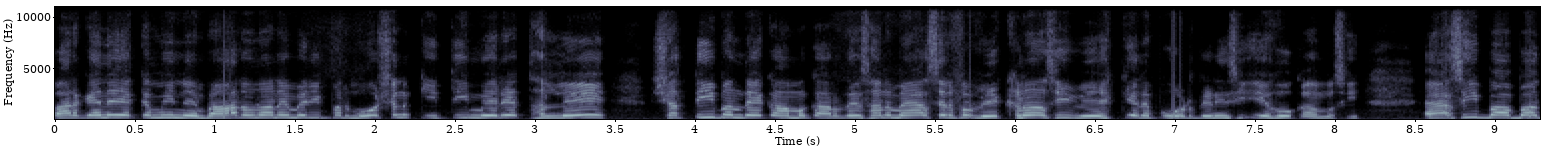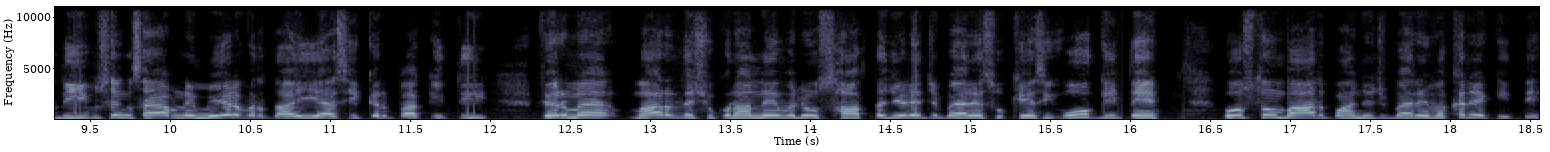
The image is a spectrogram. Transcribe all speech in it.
ਪਰ ਕਹਿੰਦੇ ਇੱਕ ਮਹੀਨੇ ਬਾਅਦ ਉਹਨਾਂ ਨੇ ਮੇਰੀ ਪ੍ਰਮੋਸ਼ਨ ਕੀਤੀ, ਮੇਰੇ ਥੱਲੇ 36 ਬੰਦੇ ਕੰਮ ਕਰਦੇ ਸਨ, ਮੈਂ ਸਿਰਫ ਵੇਖਣਾ ਸੀ, ਵੇਖ ਕੇ ਰਿਪੋਰਟ ਦੇਣੀ ਸੀ, ਇਹੋ ਕੰਮ ਸੀ। ਐਸੀ ਬਾਬਾ ਦੀਪ ਸਿੰਘ ਸਾਹਿਬ ਨੇ ਮਿਹਰ ਵਰਤਾਈ, ਐਸੀ ਕਿਰਪਾ ਕੀਤੀ, ਫਿਰ ਮੈਂ ਮਹਾਰਾਜ ਦੇ ਸ਼ੁਕਰਾਨੇ ਵਜੋਂ ਸੱਤ ਜਿਹੜੇ ਚੁਪਹਿਰੇ ਸੁੱਖੇ ਸੀ, ਉਹ ਕੀਤੇ, ਉਸ ਤੋਂ ਬਾਅਦ ਪੰਜ ਚੁਪਹਿਰੇ ਵੱਖਰੇ ਕੀਤੇ।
